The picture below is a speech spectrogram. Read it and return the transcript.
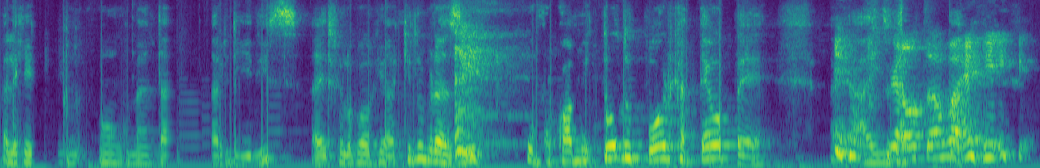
Olha aqui um comentário de Iris. Aí ele colocou aqui, aqui no Brasil, come todo o porco até o pé. Em Portugal também.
